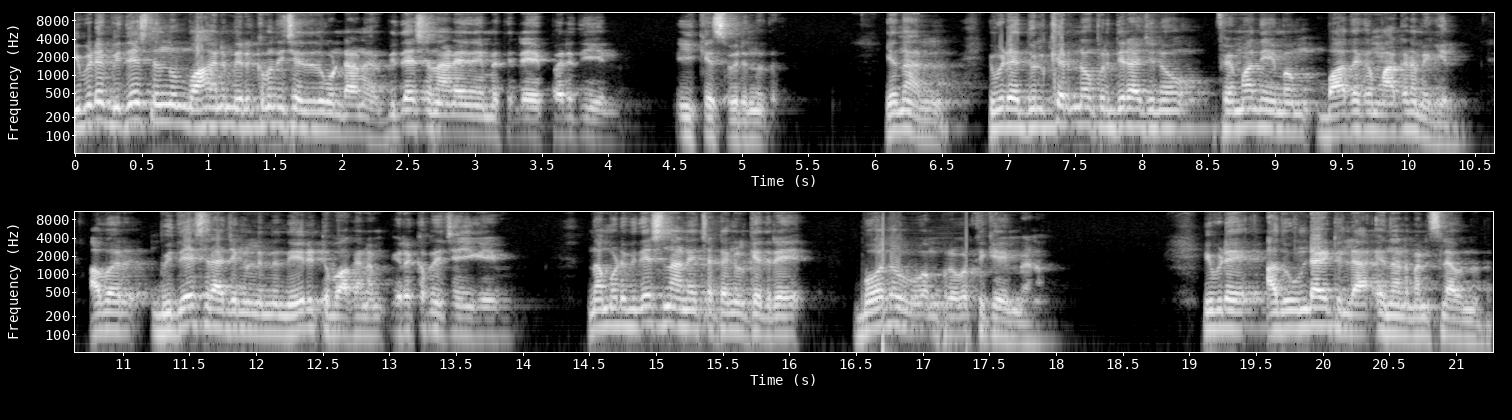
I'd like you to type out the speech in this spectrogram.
ഇവിടെ വിദേശത്തു നിന്നും വാഹനം ഇറക്കുമതി ചെയ്തതുകൊണ്ടാണ് വിദേശ നാണയ നിയമത്തിന്റെ പരിധിയിൽ ഈ കേസ് വരുന്നത്. എന്നാൽ ഇവിടെ ദുൽഖറിനോ പൃഥ്വിരാജിനോ ഫെമ നിയമം ബാധകമാകണമെങ്കിൽ അവർ വിദേശ രാജ്യങ്ങളിൽ നിന്ന് നേരിട്ട് വാഹനം ഇറക്കുമതി ചെയ്യുകയും നമ്മുടെ വിദേശ നാണയ ചട്ടങ്ങൾക്കെതിരെ ബോധപൂർവം പ്രവർത്തിക്കുകയും വേണം. ഇവിടെ അത് ഉണ്ടായിട്ടില്ല എന്നാണ് മനസ്സിലാവുന്നത്.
